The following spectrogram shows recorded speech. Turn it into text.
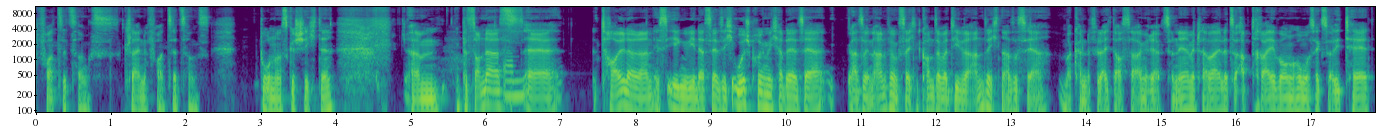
Fortsetzungs, kleine Fortsetzungsbonusgeschichte. Ähm, besonders. Ähm. äh, toll daran ist irgendwie, dass er sich ursprünglich hatte sehr, also in Anführungszeichen konservative Ansichten, also sehr, man könnte vielleicht auch sagen, reaktionär mittlerweile zur Abtreibung, Homosexualität,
